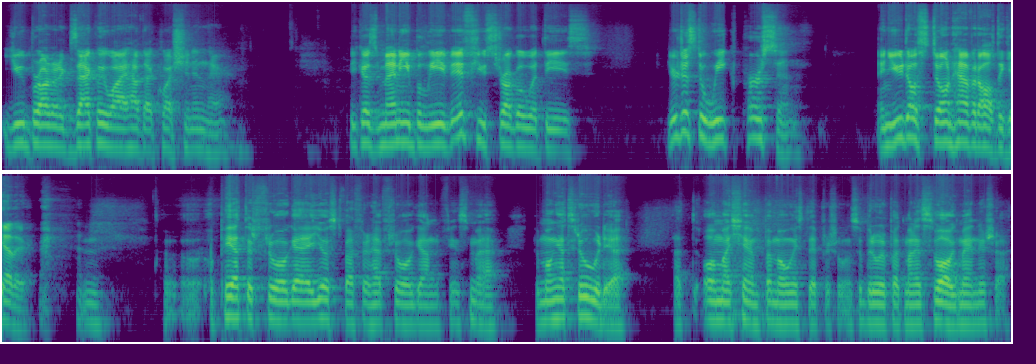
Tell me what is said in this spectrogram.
you brought out exactly why I have that question in there. Because many believe if you struggle with these, you're just a weak person and you just don't have it all together. Och Peters fråga är just varför den här frågan finns med. För många tror det, att om man kämpar med ångest och depression så beror det på att man är en svag människa.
